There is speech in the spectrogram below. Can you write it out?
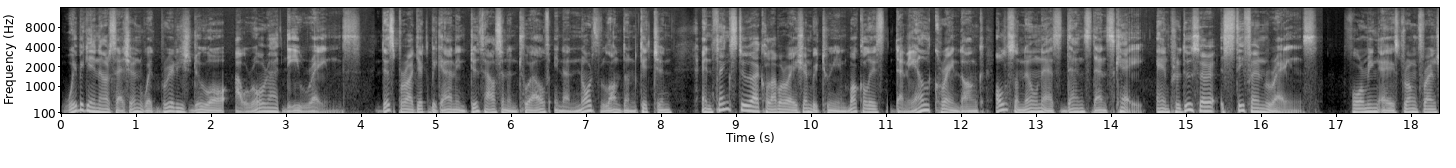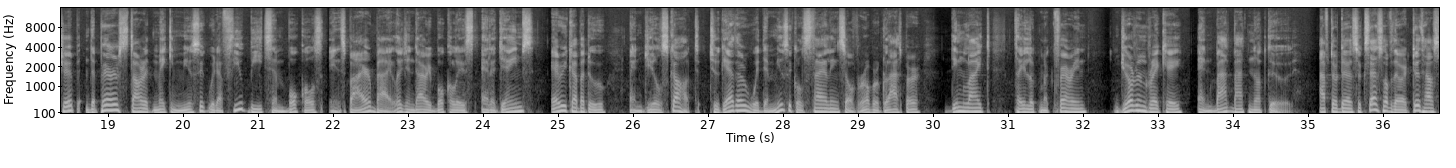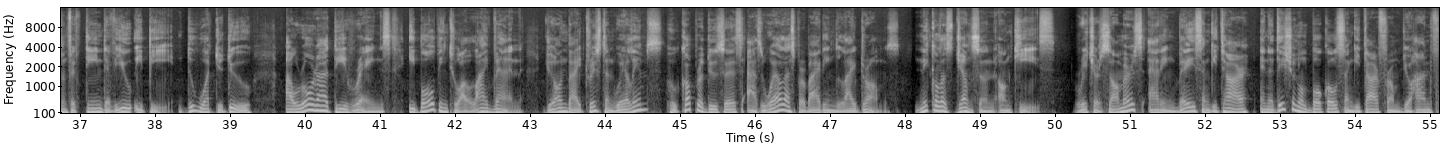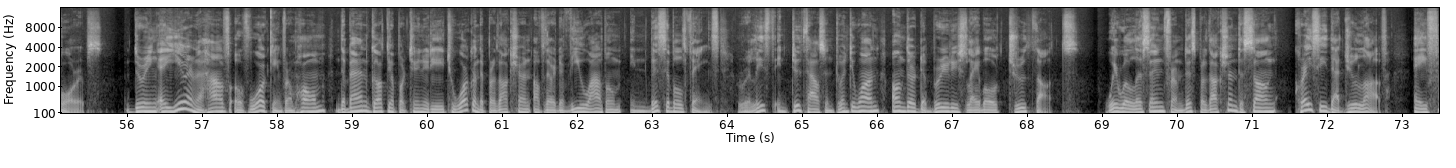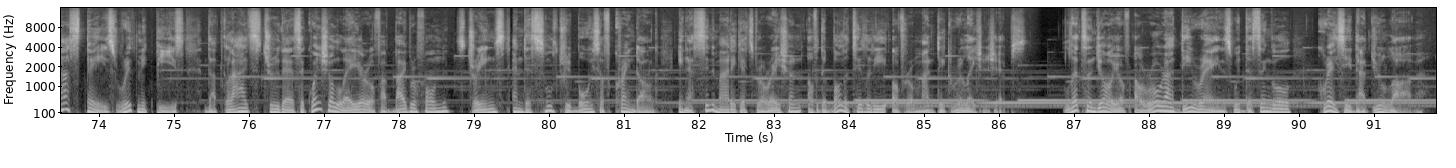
We begin our session with British duo Aurora D. Rains. This project began in 2012 in a North London kitchen and thanks to a collaboration between vocalist Danielle Crandonk, also known as Dance Dance K, and producer Stephen Rains. Forming a strong friendship, the pair started making music with a few beats and vocals inspired by legendary vocalist Etta James, Erykah Badu, and Jill Scott, together with the musical stylings of Robert Glasper, Dim Light, Taylor McFerrin, Jordan Rekay, and Bad Bad Not Good. After the success of their 2015 debut EP, Do What You Do, Aurora D. Rains evolved into a live band, joined by Tristan Williams, who co-produces as well as providing live drums, Nicholas Johnson on keys, Richard Summers adding bass and guitar, and additional vocals and guitar from Johan Forbes. During a year and a half of working from home, the band got the opportunity to work on the production of their debut album Invisible Things, released in 2021 under the British label True Thoughts. We will listen from this production the song Crazy That You Love, a fast-paced rhythmic piece that glides through the sequential layer of a vibraphone, strings, and the sultry voice of Crandonk in a cinematic exploration of the volatility of romantic relationships. Let's enjoy of Aurora D. Rains with the single Crazy That You Love.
